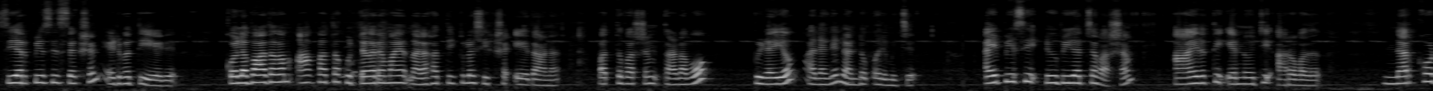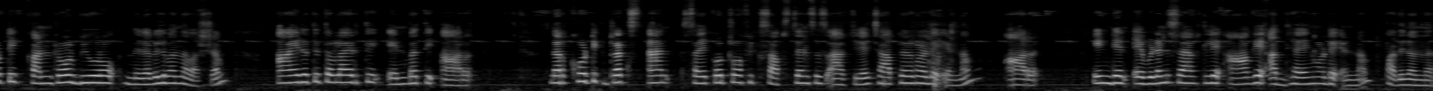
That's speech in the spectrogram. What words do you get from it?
C R P C section എഴുപത്തിയേഴ്. കൊലപാതകം ആകാത്ത കുറ്റകരമായ നരഹത്യക്കുള്ള ശിക്ഷ ഏതാണ്? പത്ത് വർഷം തടവോ പിഴയോ അല്ലെങ്കിൽ രണ്ടും ഒരുമിച്ച്? ഐ പി സി രൂപീകരിച്ച വർഷം ആയിരത്തി എണ്ണൂറ്റി അറുപത് നർക്കോട്ടിക് കൺട്രോൾ ബ്യൂറോ നിലവിൽ വന്ന വർഷം ആയിരത്തി തൊള്ളായിരത്തി എൺപത്തി ആറ് narcotic drugs and psychotropic substances ആക്ടിലെ ചാപ്റ്ററുകളുടെ എണ്ണം ആറ്. ഇന്ത്യൻ എവിഡൻസ് ആക്ടിലെ ആകെ അധ്യായങ്ങളുടെ എണ്ണം പതിനൊന്ന്.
